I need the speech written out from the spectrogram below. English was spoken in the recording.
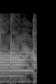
you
